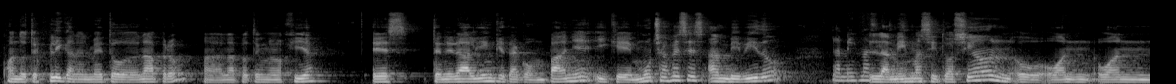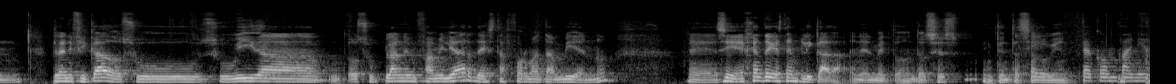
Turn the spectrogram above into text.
cuando te explican el método de NAPRO, la NAPRO tecnología, es tener a alguien que te acompañe y que muchas veces han vivido la misma situación, misma situación o, han, planificado su, su vida mm. o su plan en familiar de esta forma también, ¿no? Eh, sí, hay gente que está implicada en el método, entonces intenta hacerlo bien. Te acompaña.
